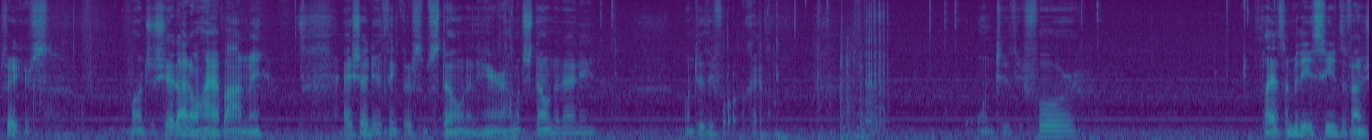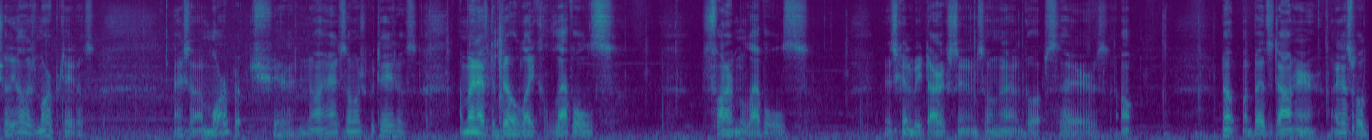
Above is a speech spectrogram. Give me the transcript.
Figures. A bunch of shit I don't have on me. Actually, I do think there's some stone in here. How much stone did I need? One, two, three, four. Okay. One, two, three, four plant some of these seeds eventually. Oh, there's more potatoes. Actually, more, but shit, I didn't know I had so much potatoes. I'm gonna have to build like levels, farm levels. It's gonna be dark soon, so I'm gonna go upstairs. Oh, nope, my bed's down here. I guess we'll.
